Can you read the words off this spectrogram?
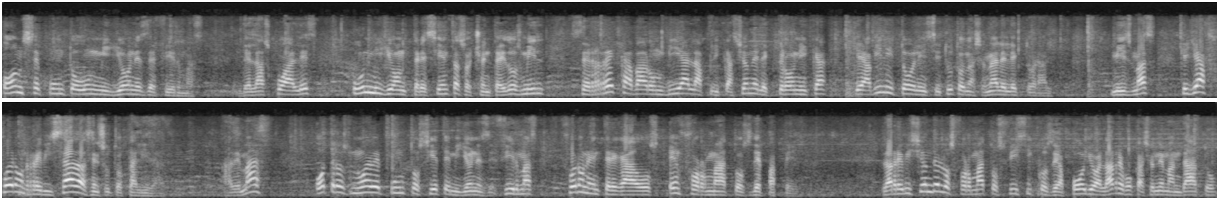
11.1 millones de firmas, de las cuales 1.382.000 se recabaron vía la aplicación electrónica que habilitó el Instituto Nacional Electoral, mismas que ya fueron revisadas en su totalidad. Además, otros 9.7 millones de firmas fueron entregados en formatos de papel. La revisión de los formatos físicos de apoyo a la revocación de mandato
